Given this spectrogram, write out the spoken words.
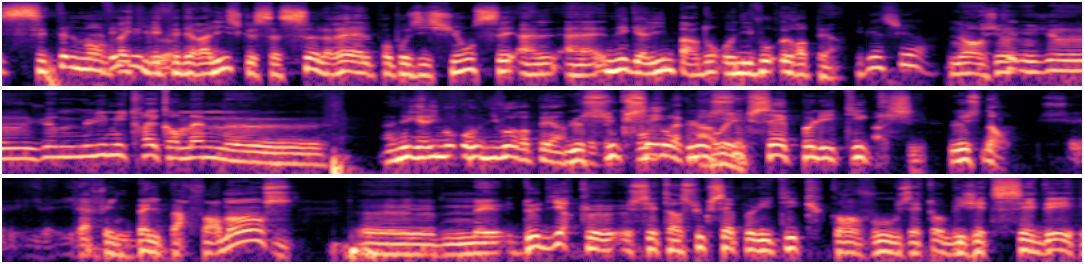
C'est tellement vrai qu'il est fédéraliste que sa seule réelle proposition, c'est un, un égalim pardon, au niveau européen. Et bien sûr. Non, je, je, me limiterai quand même euh, Un égalisme au niveau européen. Le succès, le succès politique. le, non, il a fait une belle performance. Euh, mais de dire que c'est un succès politique quand vous êtes obligé de céder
